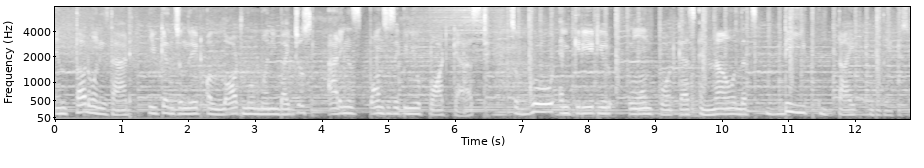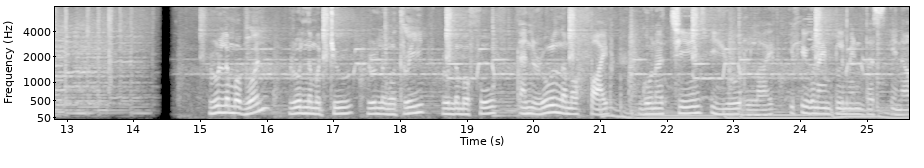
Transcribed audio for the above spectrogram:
And third one is that you can generate a lot more money by just adding a sponsorship in your podcast. So go and create your own podcast. And now let's deep dive into the episode. Rule number one, rule number two, rule number three, rule number four, and rule number five gonna change your life if you're gonna implement this in a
